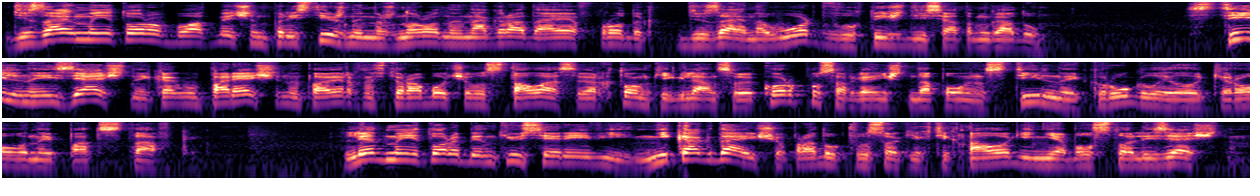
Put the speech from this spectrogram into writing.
Дизайн мониторов был отмечен престижной международной наградой AF Product Design Award в 2010 году. Стильный, изящный, как бы парящий над поверхностью рабочего стола сверхтонкий глянцевый корпус органично дополнен стильной, круглой лакированной подставкой. LED-мониторы BenQ серии V. Никогда еще продукт высоких технологий не был столь изящным.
